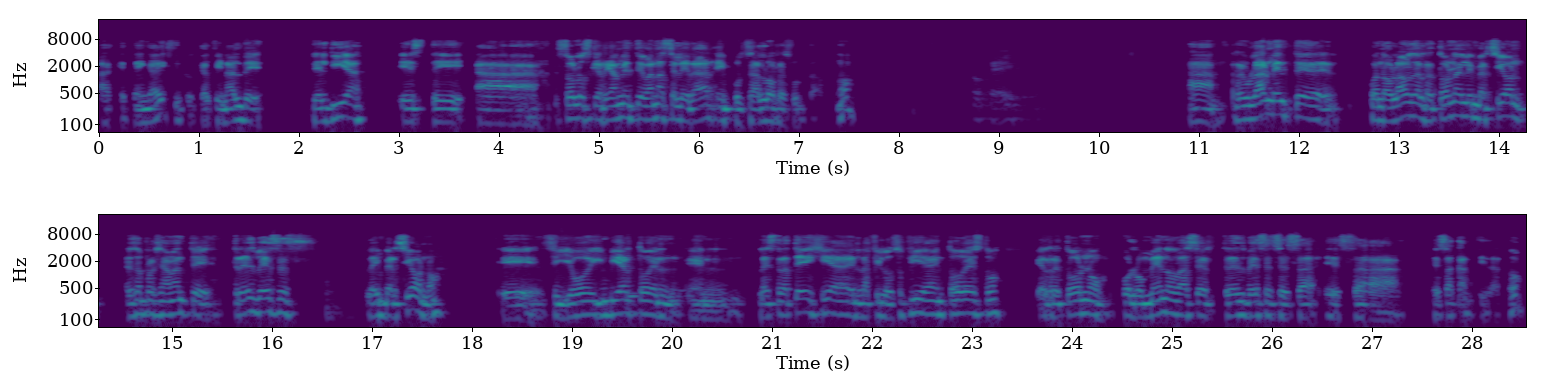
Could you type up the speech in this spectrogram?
a que tenga éxito, que al final de, del día este, uh, son los que realmente van a acelerar e impulsar los resultados, ¿no? Ok. Uh, regularmente, cuando hablamos del retorno de la inversión, es aproximadamente tres veces la inversión, ¿no? Eh, si yo invierto en, en, la estrategia, en la filosofía, en todo esto, el retorno por lo menos va a ser tres veces esa, esa, esa cantidad, ¿no?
